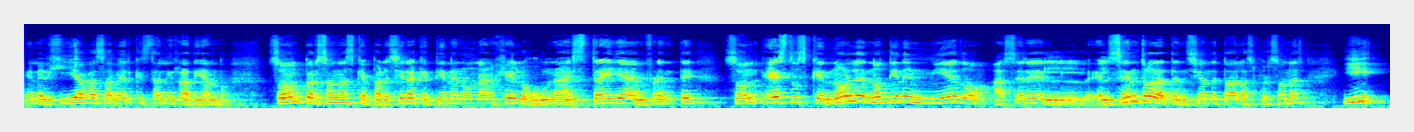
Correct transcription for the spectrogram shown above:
energía vas a ver que están irradiando. Son personas que pareciera que tienen un ángel o una estrella enfrente. Son estos que no, le, no tienen miedo a ser el, el centro de atención de todas las personas y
